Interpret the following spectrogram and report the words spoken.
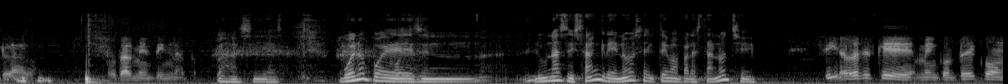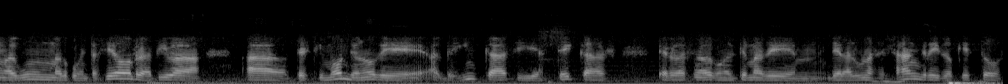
Claro, totalmente innato. Así es. Bueno, pues lunas de sangre, ¿no? Es el tema para esta noche. Sí, la verdad es que me encontré con alguna documentación relativa a testimonio ¿no? de, de incas y aztecas eh, relacionado con el tema de, de las lunas de sangre y lo que estos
